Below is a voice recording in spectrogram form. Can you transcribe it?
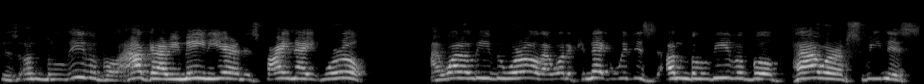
this is unbelievable. How can I remain here in this finite world? I want to leave the world. I want to connect with this unbelievable power of sweetness,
